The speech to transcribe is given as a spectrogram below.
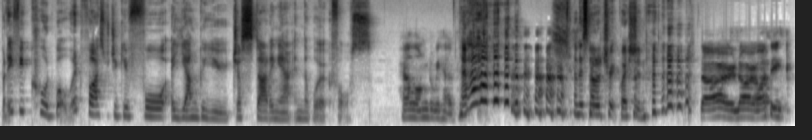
But if you could, what advice would you give for a younger you just starting out in the workforce? How long do we have? And it's not a trick question. no, no. I think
